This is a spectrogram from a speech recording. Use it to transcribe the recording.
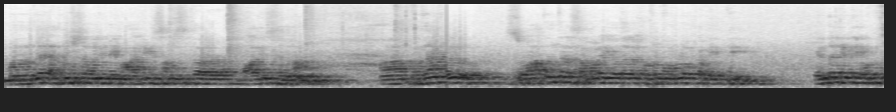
మనందరి అదృష్టమని మేము ఆర్థిక సంస్థ ద్వారా భావిస్తున్నాం. ప్రధానులు స్వాతంత్ర సమర యోధుల కుటుంబంలో ఒక వ్యక్తి. ఎందుకంటే వంశ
